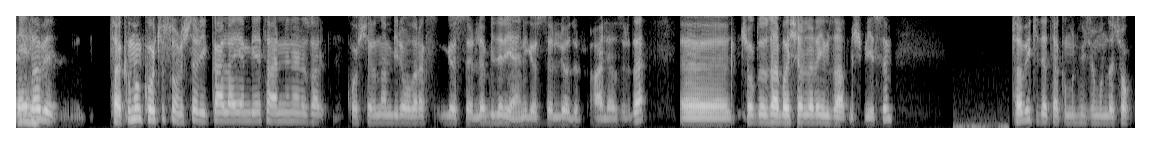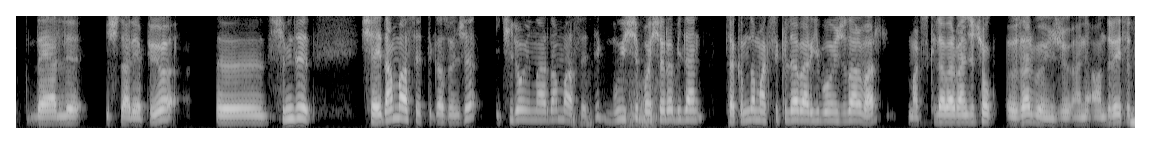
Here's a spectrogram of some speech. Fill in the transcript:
E, tabii takımın koçu sonuçta Rick Carlisle NBA tarihinin en özel koçlarından biri olarak gösterilebilir yani gösteriliyordur hali hazırda. Ee, çok da özel başarılara imza atmış bir isim. Tabii ki de takımın hücumunda çok değerli işler yapıyor. Ee, şimdi şeyden bahsettik az önce. İkili oyunlardan bahsettik. Bu işi başarabilen takımda Maxi Kleber gibi oyuncular var. Maxi Kleber bence çok özel bir oyuncu. Hani underrated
